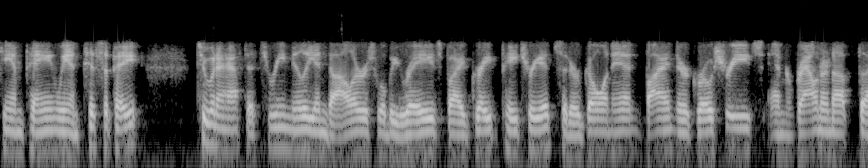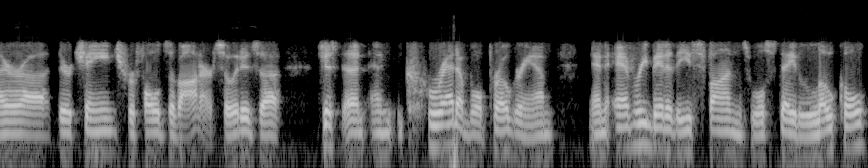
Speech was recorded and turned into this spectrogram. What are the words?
campaign, we anticipate two and a half to three million dollars will be raised by great patriots that are going in, buying their groceries, and rounding up their uh, their change for Folds of Honor. So it is a uh, just an, an incredible program, and every bit of these funds will stay local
